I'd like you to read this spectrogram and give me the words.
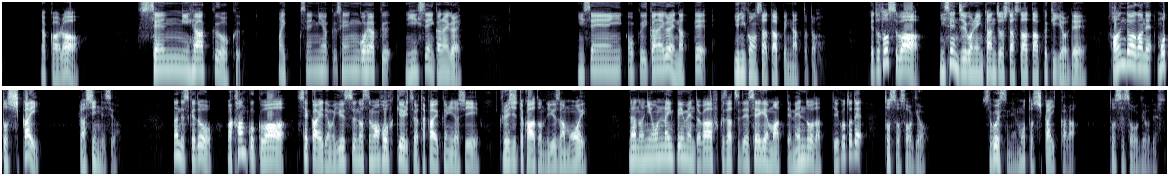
だから、1200億。まあ、1200、1500、2000いかないぐらい。2000億いかないぐらいになって、ユニコーンスタートアップになったと。えっと、トスは2015年に誕生したスタートアップ企業で、ファウンダーがね、元歯科医らしいんですよ。なんですけど、まあ、韓国は世界でも有数のスマホ普及率が高い国だし、クレジットカードのユーザーも多い。なのにオンラインペイメントが複雑で制限もあって面倒だっていうことでトスを創業。すごいですね。元歯科医からトス創業です。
